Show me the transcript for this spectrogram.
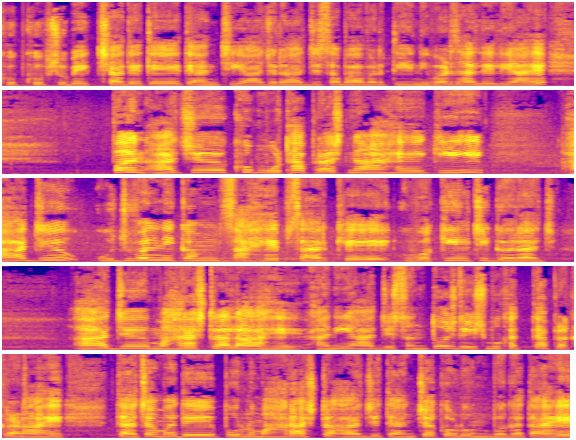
खूप खूप शुभेच्छा देते. त्यांची आज राज्यसभावरती निवड झालेली आहे. पण आज खूप मोठा प्रश्न आहे की आज उज्ज्वल निकम साहेब सारखे वकीलची गरज आज महाराष्ट्राला आहे आणि आज जे संतोष देशमुख हत्या प्रकरण आहे त्याच्यामध्ये पूर्ण महाराष्ट्र आज त्यांच्याकडून बघत आहे.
